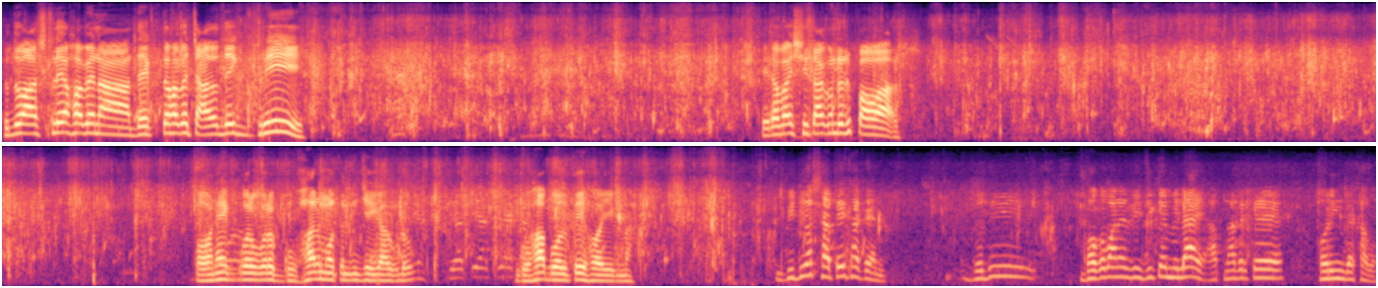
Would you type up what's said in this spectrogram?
শুধু আসলে হবে না, দেখতে হবে চারদিক ঘুরি। এটা ভাই সীতাকুণ্ডের পাওয়ার। অনেক বড় বড় গুহার মতন এই জায়গাগুলো। গুহা বলতেই হয় না ভিডিওর সাথেই থাকেন। যদি ভগবানের রিজিকে মিলায় আপনাদেরকে হরিণ দেখাবো।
